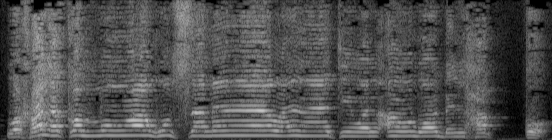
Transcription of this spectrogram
وخلق الله السماوات والأرض بالحق.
